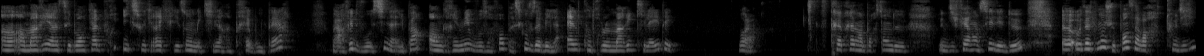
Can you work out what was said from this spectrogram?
un, mari assez bancal pour X ou Y raison, mais qu'il a un très bon père, bah en fait, vous aussi n'allez pas engrainer vos enfants parce que vous avez la haine contre le mari qu'il a été. Voilà. Très très important de, différencier les deux. Euh, honnêtement, je pense avoir tout dit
